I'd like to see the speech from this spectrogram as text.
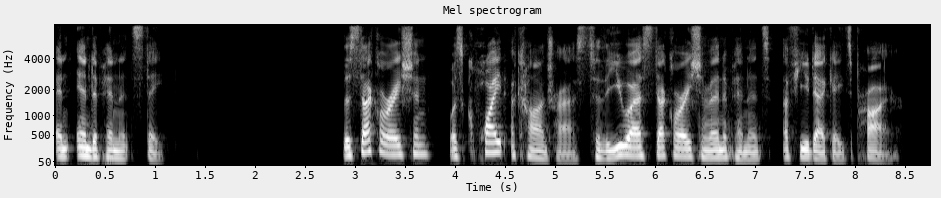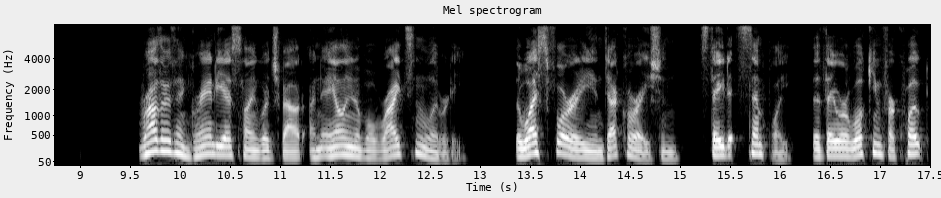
and independent state. This declaration was quite a contrast to the U.S. Declaration of Independence a few decades prior. Rather than grandiose language about unalienable rights and liberty, the West Floridian Declaration stated simply that they were looking for, quote,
